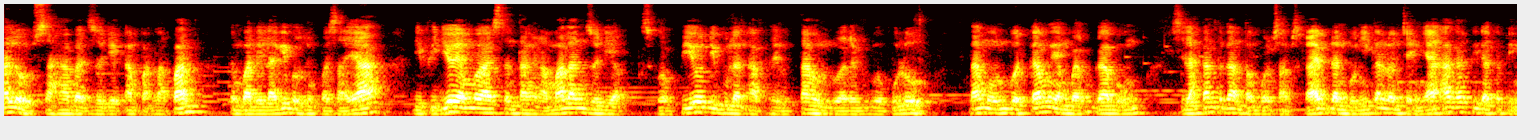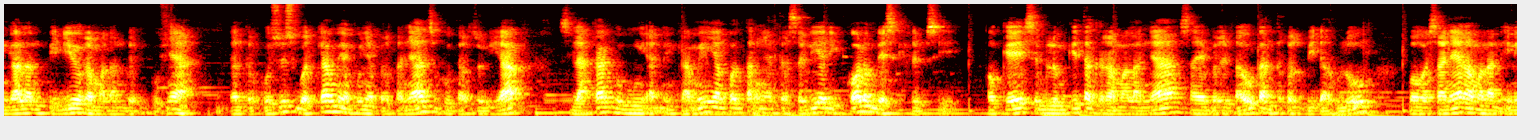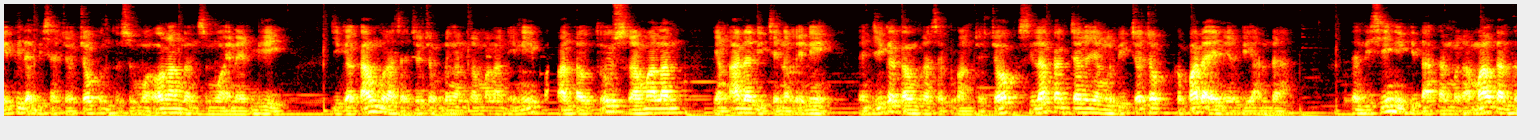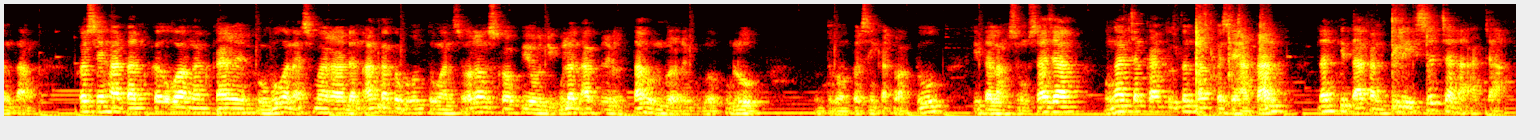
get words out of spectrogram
Halo sahabat zodiak 48, kembali lagi berjumpa saya di video yang membahas tentang ramalan zodiak Scorpio di bulan April tahun 2020. Namun buat kamu yang baru gabung, silahkan tekan tombol subscribe dan bunyikan loncengnya agar tidak ketinggalan video ramalan berikutnya. Dan terkhusus buat kamu yang punya pertanyaan seputar zodiak, silahkan hubungi admin kami yang kontaknya tersedia di kolom deskripsi. Oke, sebelum kita ke ramalannya, saya beritahukan terlebih dahulu bahwasanya ramalan ini tidak bisa cocok untuk semua orang dan semua energi. Jika kamu merasa cocok dengan ramalan ini, pantau terus ramalan yang ada di channel ini. Dan jika kamu merasa kurang cocok, silahkan cari yang lebih cocok kepada energi Anda. Dan di sini kita akan meramalkan tentang kesehatan, keuangan, karir, hubungan asmara, dan angka keberuntungan seorang Scorpio di bulan April tahun 2020. Untuk mempersingkat waktu, kita langsung saja mengacak kartu tentang kesehatan dan kita akan pilih secara acak.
